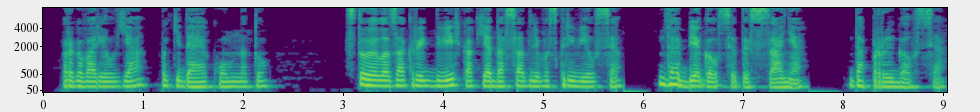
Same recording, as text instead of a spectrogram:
— проговорил я, покидая комнату. Стоило закрыть дверь, как я досадливо скривился. «Добегался ты, Саня!» «Допрыгался!»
